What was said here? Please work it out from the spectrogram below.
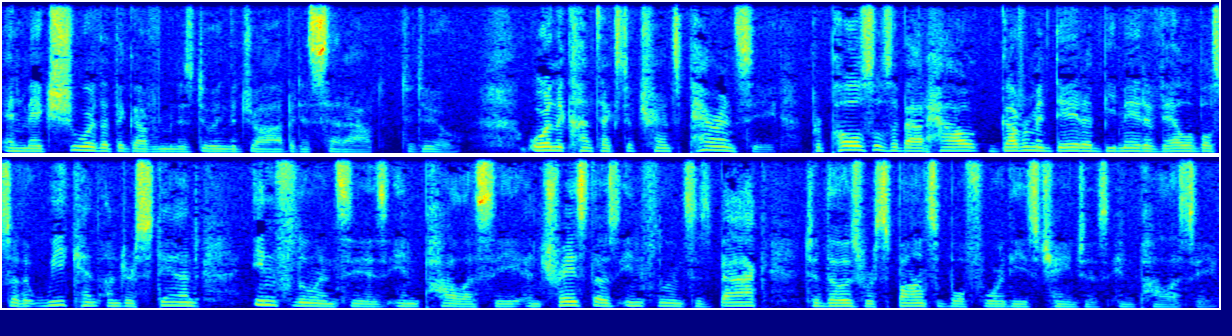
and make sure that the government is doing the job it is set out to do. Or in the context of transparency, proposals about how government data be made available so that we can understand influences in policy and trace those influences back to those responsible for these changes in policy.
